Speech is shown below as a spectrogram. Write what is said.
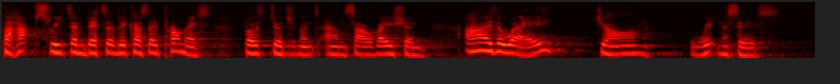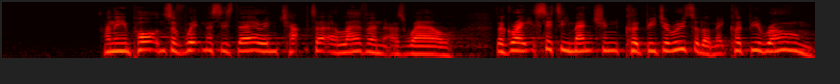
Perhaps sweet and bitter because they promise both judgment and salvation. Either way, John witnesses. And the importance of witness is there in chapter 11 as well. The great city mentioned could be Jerusalem, it could be Rome,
